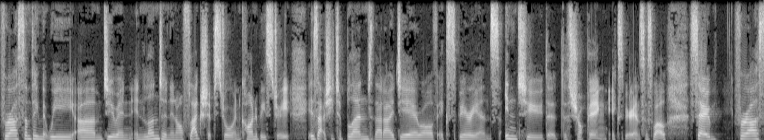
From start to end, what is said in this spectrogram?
For us, something that we um, do in, in London in our flagship store in Carnaby Street is actually to blend that idea of experience into the, the shopping experience as well. So, for us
